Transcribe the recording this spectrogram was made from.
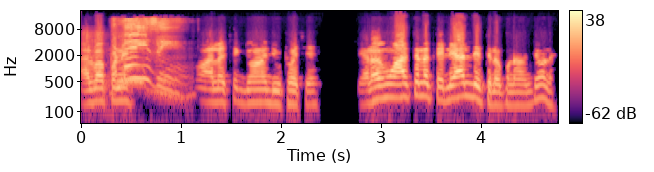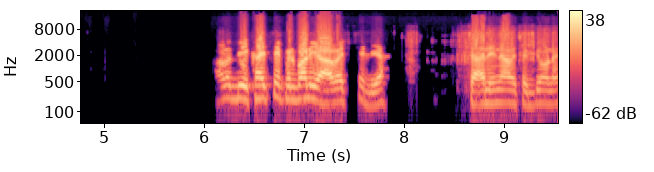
હાલવા પણ હાલે છે ગણો જૂઠો છે. પેલા હું આવતેલો તે લે આલ દેતેલો પણ આમ જો ને. હાલો દેખાય છે પેલી બાળી આવે છે લ્યા. ચાલીને આવે છે જોને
